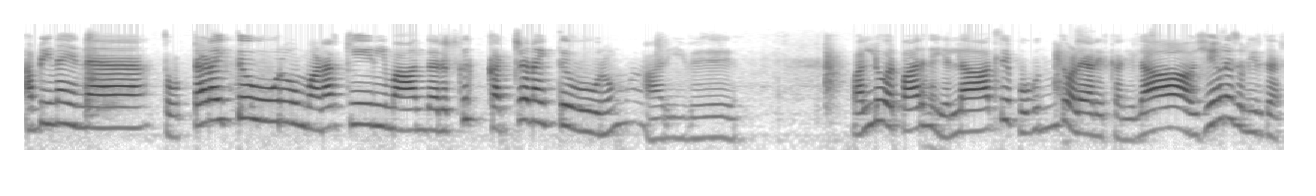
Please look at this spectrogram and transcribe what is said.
அப்படின்னா என்ன? தொட்டடைத்து ஊறும் மணற்கேணி மாந்தருக்கு கற்றணைத்து ஊறும் அறிவு. வள்ளுவர் பாருங்க எல்லாத்துலேயும் புகுந்து விளையாடிருக்கார் எல்லா விஷயங்களையும் சொல்லியிருக்கார்.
